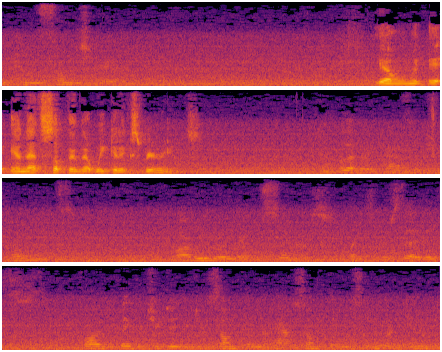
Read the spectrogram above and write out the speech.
becomes so much greater. Yeah, when we, and that's something that we can experience. Well, that very passage Romans, while we were yet sinners, like you said, it's hard to think that you didn't do something or have something. You said, you were an enemy,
